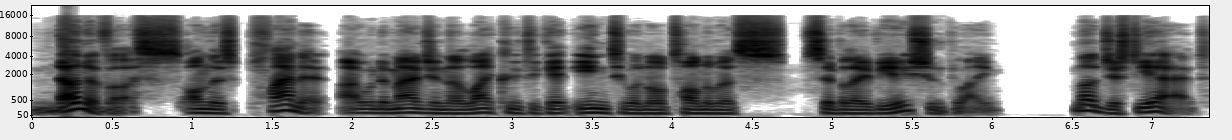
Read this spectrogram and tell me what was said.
None of us on this planet, I would imagine, are likely to get into an autonomous civil aviation plane. Not just yet.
